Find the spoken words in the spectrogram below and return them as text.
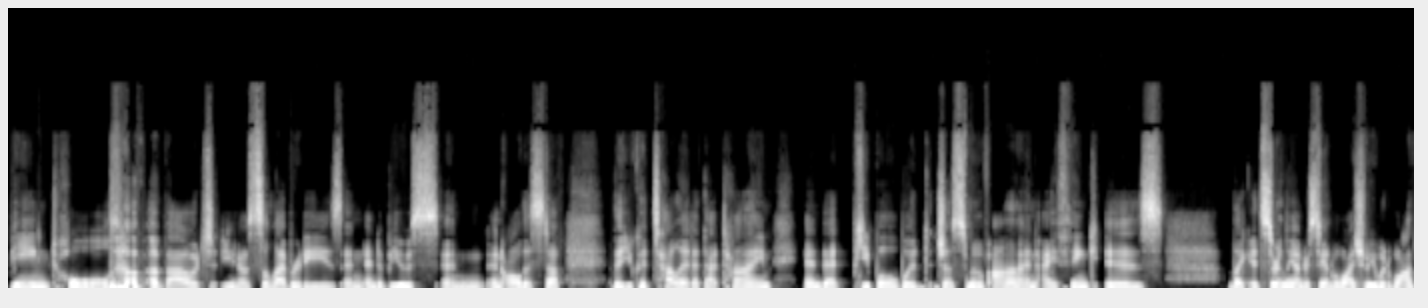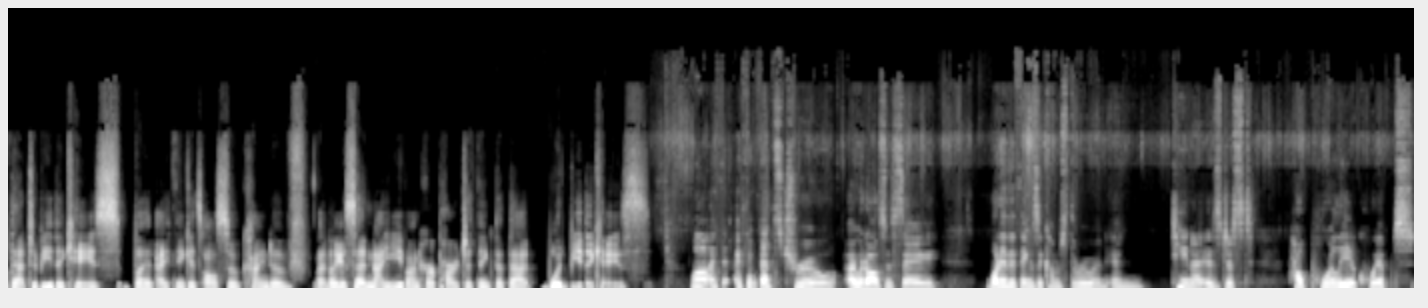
being told about you know celebrities and, and abuse and and all this stuff that you could tell it at that time and that people would just move on i think is like it's certainly understandable why she would want that to be the case but i think it's also kind of like i said naive on her part to think that that would be the case. Well i, th- I think that's true. I would also say one of the things that comes through in, in tina is just how poorly equipped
